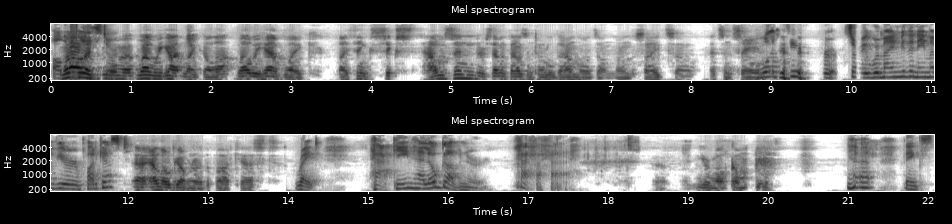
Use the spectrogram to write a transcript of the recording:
all the well, East? Or? Well, we got like a lot. Well, we have like I think six thousand or seven thousand total downloads on on the site. So that's insane. What's your sorry? Remind me the name of your podcast. Uh, Hello, Governor, of the podcast. Right. Hacking Hello Governor. Ha ha ha. You're welcome. Thanks.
